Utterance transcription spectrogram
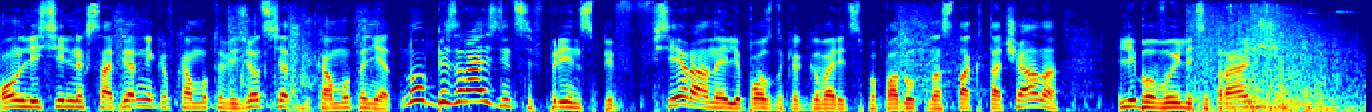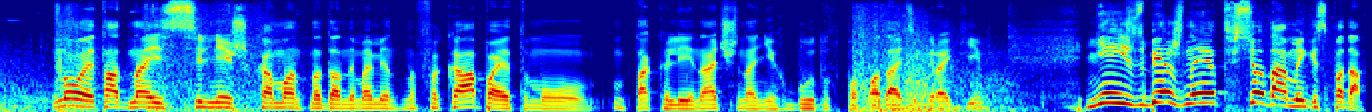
он ли сильных соперников. Кому-то везет сетка, кому-то нет. Ну, без разницы, в принципе. Все рано или поздно, как говорится, попадут на стак Тачана. Либо вылетит раньше. Но это одна из сильнейших команд на данный момент на ФК, поэтому ну, так или иначе на них будут попадать игроки. Неизбежно это все, дамы и господа.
